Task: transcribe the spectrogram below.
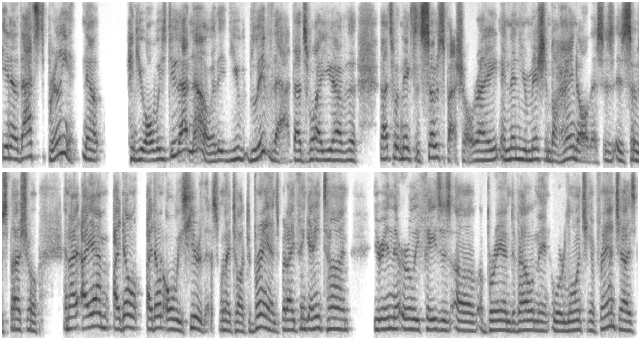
you know that's brilliant. Now can you always do that? No, you live that. That's why you have the, that's what makes it so special. Right. And then your mission behind all this is, is so special. And I, I am, I don't, I don't always hear this when I talk to brands, but I think anytime you're in the early phases of a brand development or launching a franchise,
